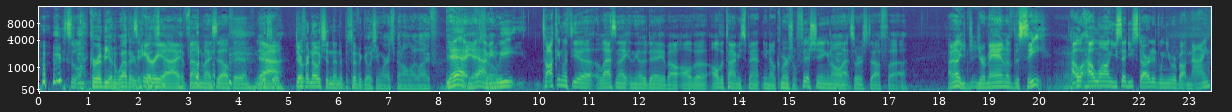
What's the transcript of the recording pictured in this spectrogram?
It's a lot. Caribbean weather. This because area I have found myself in. Yeah. different ocean than the Pacific Ocean where I spent all my life. Yeah, yeah. I mean, we talking with you uh, last night and the other day about all the all the time you spent, you know, commercial fishing and all Yeah. that sort of stuff. Uh, I don't know. You, you're a man of the sea. How how long? You said you started when you were about nine.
